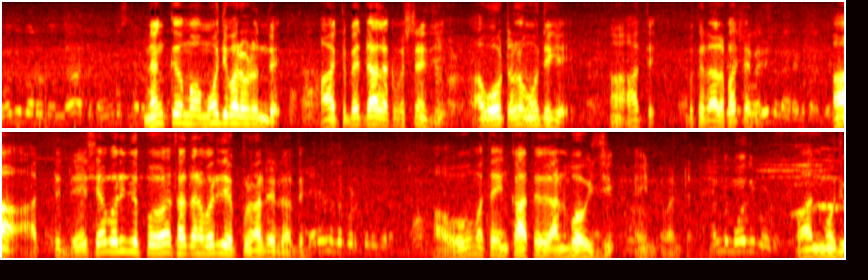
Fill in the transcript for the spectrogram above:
ಮೋದಿ ಬರೋಡು ಒಂದ ಅತ್ತ ಕಾಂಗ್ರೆಸ್ ಬರೋಡು ನಂಗೆ ಮೋದಿ ಬರೋಡುಂದೆ. ಆಯ್ತು ಬೆದ್ದಾಲಕ್ಕೆ ಪ್ರಶ್ನೆ ಆ ಓಟೆಲ್ಲ ಮೋದಿಗೆ. ಹಾಂ ಆತೆ. ಬೇಕಾದ ಪಾತ್ರ ಹಾಂ ಅತ್ತೆ ದೇಶ ಬರಿದಪ್ಪು ಸಾಧಾರಣ ಬರಿದಪ್ಪು ಪಡ್ತರು ಅವು ಮತ್ತೆ ಹಿಂಗೆ ಕಾತ ಅನುಭವ ಇಜ್ಜಿ. ಏನು ಅಂತ ಒಂದು ಮೋದಿ ಗೋಡು ಒಂದು ಮೋದಿ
